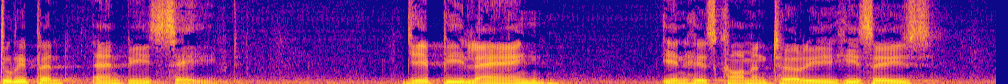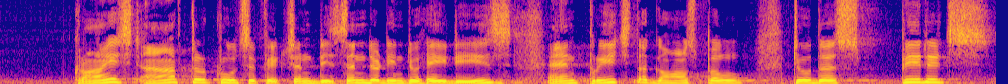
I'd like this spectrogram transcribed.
to repent and be saved. J.P. Lang, in his commentary, he says, Christ, after crucifixion, descended into Hades and preached the gospel to the spirits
